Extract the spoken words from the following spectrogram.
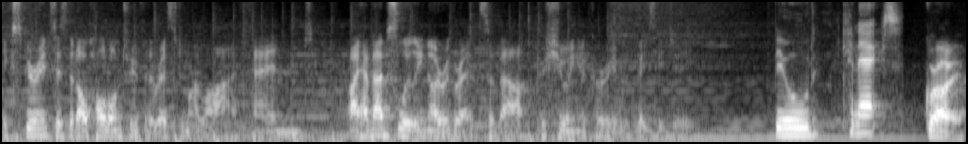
experiences that I'll hold on to for the rest of my life and I have absolutely no regrets about pursuing a career with BCG. Build. Connect. Grow.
